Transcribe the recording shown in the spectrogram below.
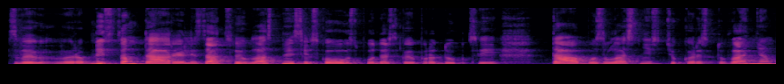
з, виробництвом та реалізацією власної сільськогосподарської продукції та або з власністю, користуванням,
